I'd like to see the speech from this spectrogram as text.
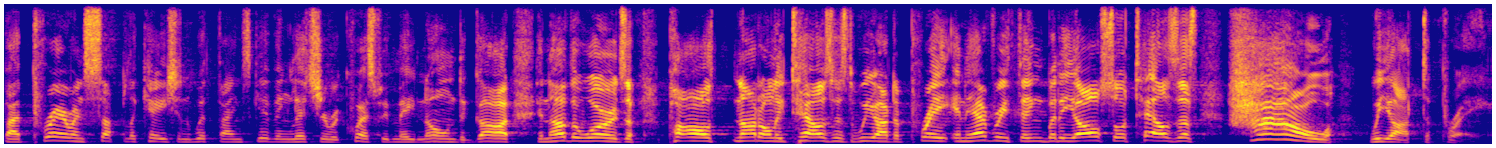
by prayer and supplication with thanksgiving, let your requests be made known to God. In other words, Paul not only tells us we are to pray in everything, but he also tells us how we ought to pray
